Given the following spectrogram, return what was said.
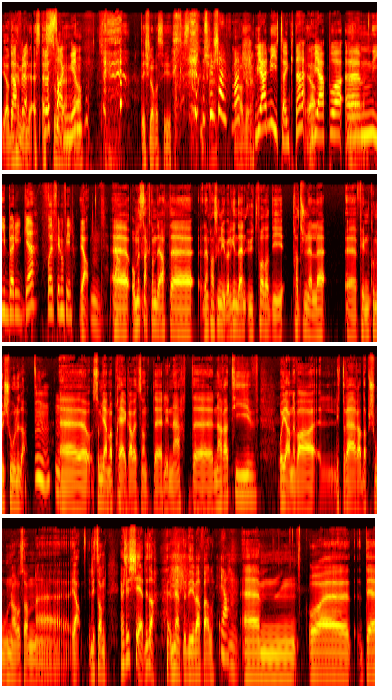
ja, det er hemmelig. SS-ordet. sangen. Det er ikke lov å si. Jeg skal skjerpe meg. Vi er nytenkte. Ja. Vi er på eh, nybølge for filmofil. Ja. Eh, og vi snakket om det at eh, den franske nybølgen den utfordrer de tradisjonelle eh, filmkonvensjonene, da. Mm. Eh, som gjerne var prega av et sånt eh, linært eh, narrativ. Og gjerne var litterære adapsjoner og sånn. eh, ja, litt sånn Kanskje litt kjedelig, da, mente de i hvert fall. Ja. Em, og eh, det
